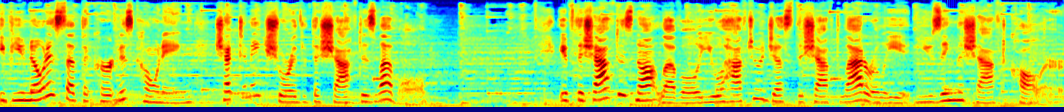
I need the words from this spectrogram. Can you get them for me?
If you notice that the curtain is coning, check to make sure that the shaft is level. If the shaft is not level, you will have to adjust the shaft laterally using the shaft collar.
